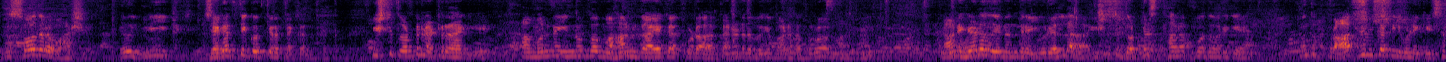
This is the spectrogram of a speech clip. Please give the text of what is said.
ಇದು ಸೋದರ ಭಾಷೆ. ಇದು ಇಡೀ ಜಗತ್ತಿಗೆ ಗೊತ್ತಿರತಕ್ಕಂಥದ್ದು. ಇಷ್ಟು ದೊಡ್ಡ ನಟರಾಗಿ ಆ ಮೊನ್ನೆ ಇನ್ನೊಬ್ಬ ಮಹಾನ್ ಗಾಯಕ ಕೂಡ ಕನ್ನಡದ ಬಗ್ಗೆ ಬಹಳ ಹಗುರವಾಗಿ ಮಾತನಾಡ್ತಾರೆ. ನಾನು ಹೇಳೋದು ಏನಂದರೆ ಇವರೆಲ್ಲ ಇಷ್ಟು ದೊಡ್ಡ ಸ್ಥಾನಕ್ಕೆ ಹೋದವರಿಗೆ ಒಂದು ಪ್ರಾಥಮಿಕ ತಿಳುವಳಿಕೆ ಇಟ್ಸ್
